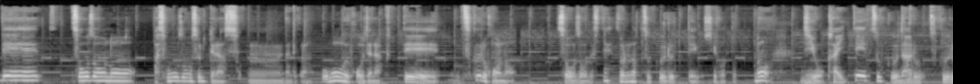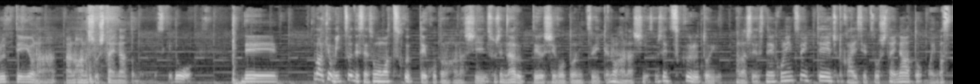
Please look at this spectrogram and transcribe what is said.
で、想像の、あ、想像するっていうのは、うん、なんていうかな、思う方じゃなくて、作る方の想像ですね。それの作るっていう仕事の字を書いて、つく、なる、作るっていうような、あの話をしたいなと思うんですけど、で、まあ今日3つですね、そのまま作っていうことの話、そしてなるっていう仕事についての話、そして作るという話ですね。これについてちょっと解説をしたいなと思います。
